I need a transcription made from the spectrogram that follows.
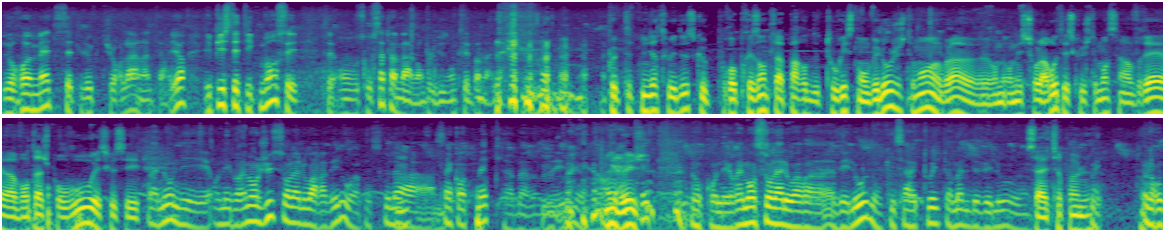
de remettre cette lecture-là à l'intérieur. Et puis esthétiquement, c'est on trouve ça pas mal en plus, donc c'est pas mal. Vous pouvez peut-être nous dire tous les deux ce que représente la part de tourisme en vélo, justement. Voilà, euh, on on est sur la route. Est-ce que justement c'est un vrai avantage pour vous? Est-ce que c'est. Bah, nous, on est, on est vraiment juste sur la Loire à vélo, hein, parce que là, à 50 mètres, là, bah, vous avez vu, on Oui, est oui, donc on est vraiment sur la Loire à, à vélo, donc il s'arrête tous pas mal de vélos. euh. Ça attire pas mal. Oui. Alors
